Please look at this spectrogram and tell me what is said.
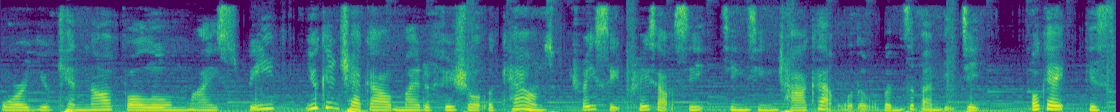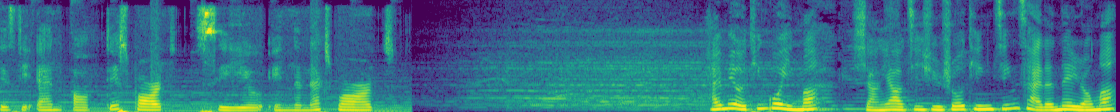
or you cannot follow my speed, you can check out my official account Tracy 崔小溪进行查看我的文字版笔记。Okay, this is the end of this part. See you in the next part. 还没有听过瘾吗？想要继续收听精彩的内容吗？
